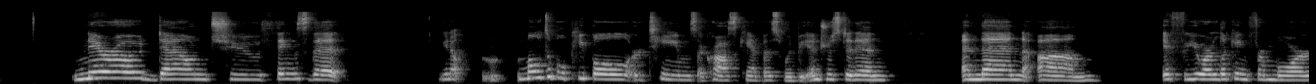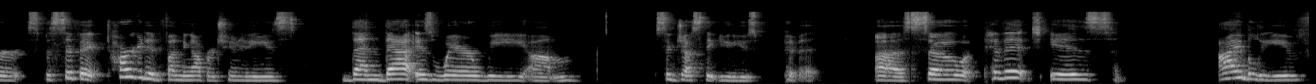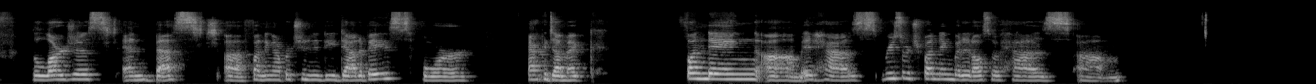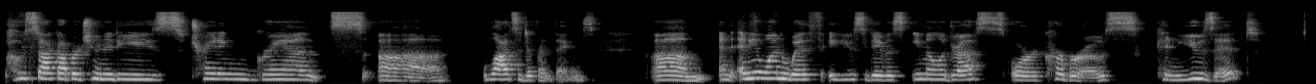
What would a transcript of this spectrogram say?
narrowed down to things that you know multiple people or teams across campus would be interested in. And then um, if you are looking for more specific targeted funding opportunities then that is where we um, suggest that you use pivot. Uh, so pivot is i believe the largest and best uh, funding opportunity database for academic funding. Um, it has research funding, but it also has um, postdoc opportunities, training grants, uh, lots of different things. Um, and anyone with a UC Davis email address or Kerberos can use it.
